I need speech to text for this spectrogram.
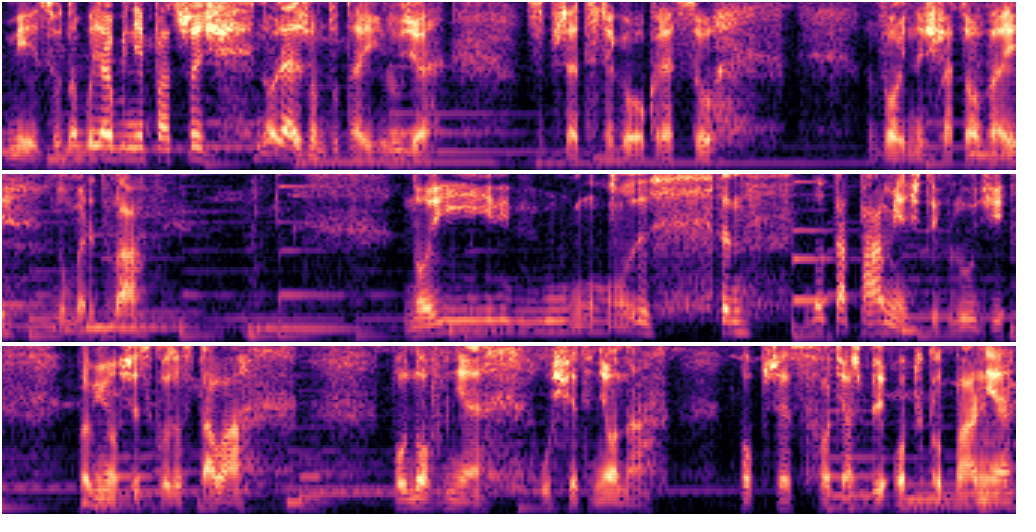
miejscu. No bo jakby nie patrzeć, no leżą tutaj ludzie sprzed tego okresu wojny światowej numer dwa. No i mm, ten, no ta pamięć tych ludzi pomimo wszystko została ponownie uświetniona poprzez chociażby odkopanie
